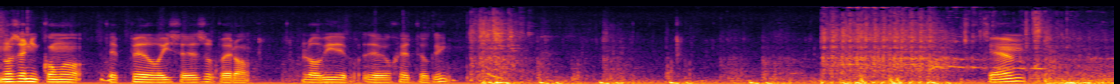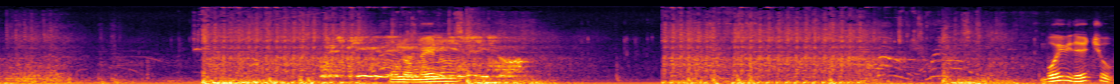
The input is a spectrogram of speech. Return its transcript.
No sé ni cómo de pedo hice eso, pero lo vi de, de objeto, ¿ok? Bien, uno menos. Voy de hecho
